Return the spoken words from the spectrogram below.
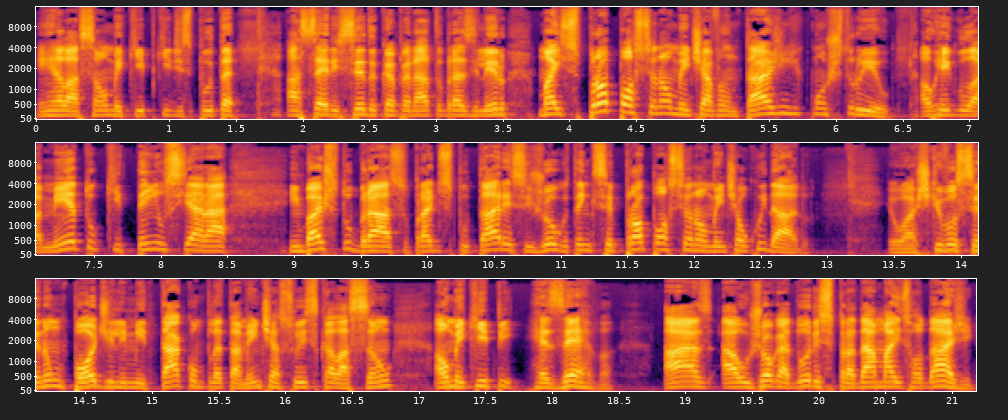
em relação a uma equipe que disputa a Série C do Campeonato Brasileiro, mas proporcionalmente à vantagem que construiu, ao regulamento que tem o Ceará embaixo do braço para disputar esse jogo, tem que ser proporcionalmente ao cuidado. Eu acho que você não pode limitar completamente a sua escalação a uma equipe reserva as, aos jogadores para dar mais rodagem,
